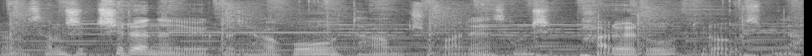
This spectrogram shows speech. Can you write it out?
그럼 37회는 여기까지 하고 다음 주말에 38회로 돌아오겠습니다.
